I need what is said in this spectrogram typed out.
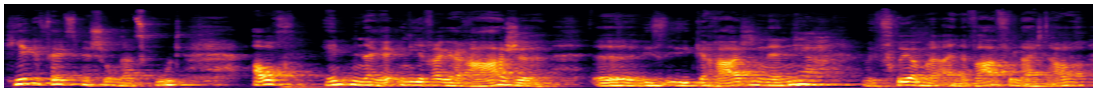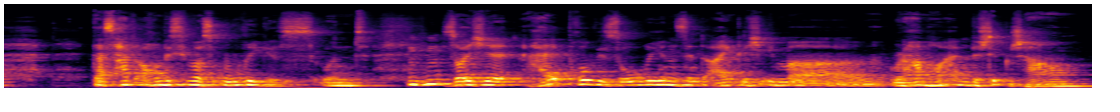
Hier gefällt es mir schon ganz gut. Auch hinten in ihrer Garage, äh, wie sie die Garage nennen, ja. wie früher mal eine war vielleicht auch, das hat auch ein bisschen was Uriges. Und mhm. solche Halbprovisorien sind eigentlich immer, oder haben auch einen bestimmten Charme.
